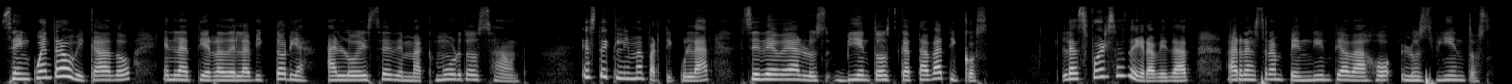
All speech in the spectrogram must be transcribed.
Se encuentra ubicado en la Tierra de la Victoria, al oeste de McMurdo Sound. Este clima particular se debe a los vientos catabáticos. Las fuerzas de gravedad arrastran pendiente abajo los vientos.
